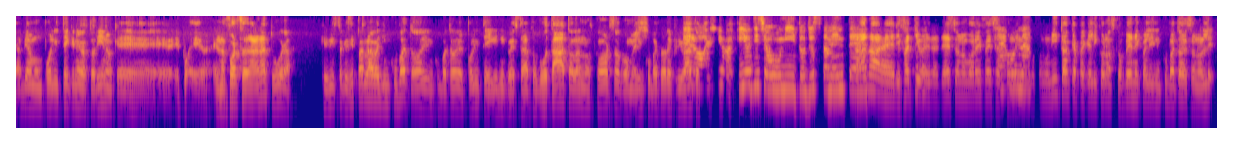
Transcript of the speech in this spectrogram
abbiamo un Politecnico a Torino che è una forza della natura che visto che si parlava di incubatori, l'incubatore del Politecnico è stato votato l'anno scorso come l'incubatore privato. Io, io, dicevo unito, giustamente. No, no, eh, difatti adesso non vorrei essere polemico con unito anche perché li conosco bene quelli di incubatore, sono le,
